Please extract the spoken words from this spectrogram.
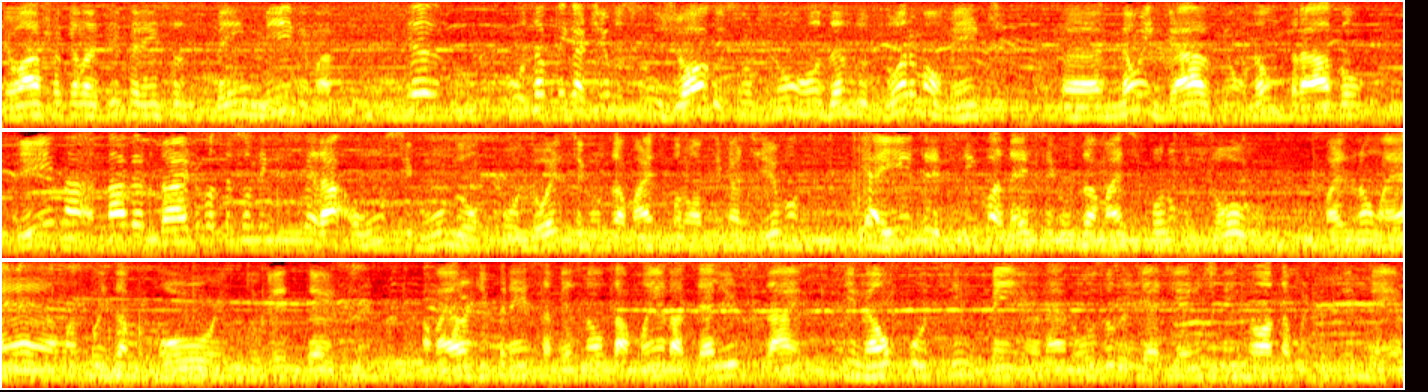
Eu acho aquelas diferenças bem mínimas. E os aplicativos os jogos continuam rodando normalmente, uh, não engasgam, não travam. E na, na, verdade você só tem que esperar um segundo ou dois segundos a mais se for um aplicativo, e aí entre 5 a 10 segundos a mais se for um jogo mas não é uma coisa muito gritante. A maior diferença mesmo é o tamanho da tela e o design, e não o desempenho. Né? No uso do dia a dia a gente nem nota muito o desempenho.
